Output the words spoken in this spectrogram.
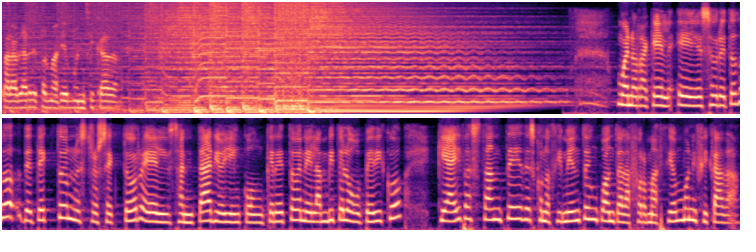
para hablar de formación bonificada. Bueno, Raquel, eh, sobre todo detecto en nuestro sector, el sanitario y en concreto en el ámbito logopédico, que hay bastante desconocimiento en cuanto a la formación bonificada.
